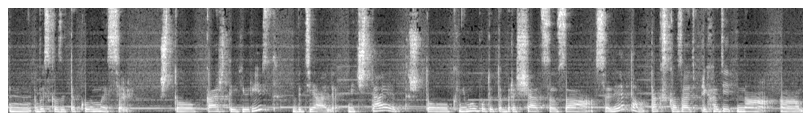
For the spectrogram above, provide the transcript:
высказать такую мысль что каждый юрист в идеале мечтает, что к нему будут обращаться за советом, так сказать, приходить на э,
